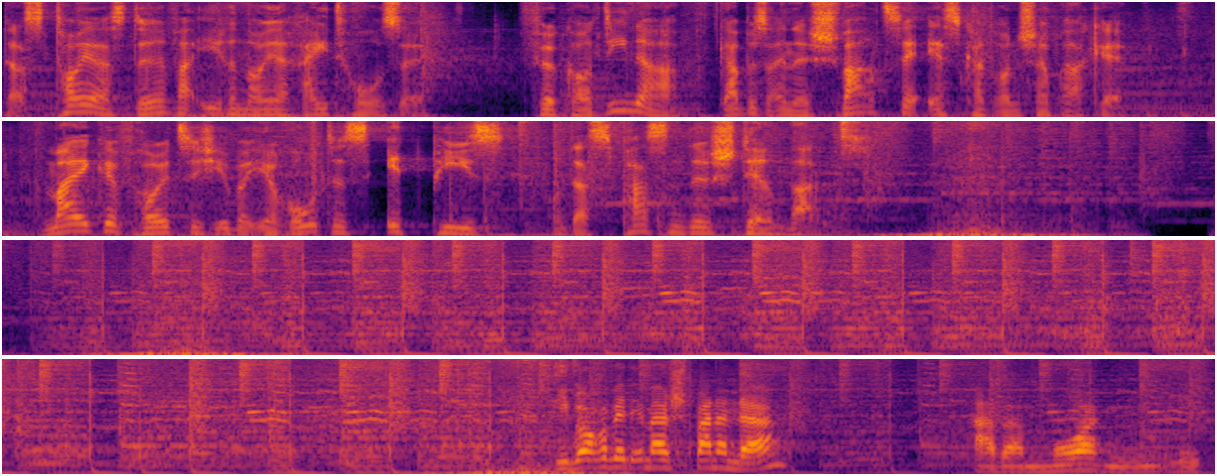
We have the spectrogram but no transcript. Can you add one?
Das teuerste war ihre neue Reithose. Für Cordina gab es eine schwarze Eskadron-Schabracke. Maike freut sich über ihr rotes It-Piece und das passende Stirnband. Die Woche wird immer spannender. Aber morgen legt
